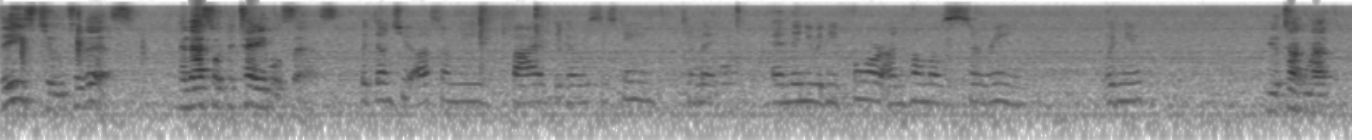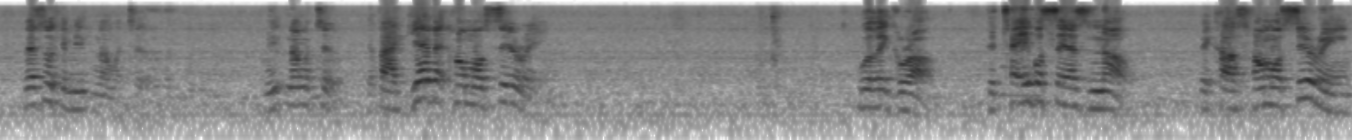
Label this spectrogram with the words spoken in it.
these two to this. And that's what the table says. But don't you also need five to go with cysteine to make, and then you would need four on Homo homoserine, wouldn't you? You're talking about, let's look at mutant number two. Mutant number two. If I give it Homo homoserine, will it grow? The table says no, because Homo homoserine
